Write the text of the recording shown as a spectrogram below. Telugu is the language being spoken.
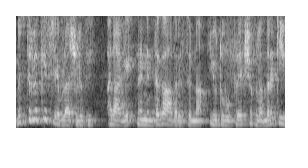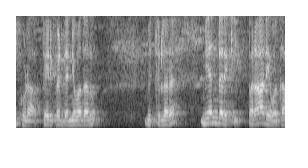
మిత్రులకి శ్రీభిలాషులకి అలాగే నన్ను ఇంతగా ఆదరిస్తున్న యూట్యూబ్ ప్రేక్షకులందరికీ కూడా పేరు పేరు ధన్యవాదాలు. మిత్రులరా మీ అందరికీ పరాదేవత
